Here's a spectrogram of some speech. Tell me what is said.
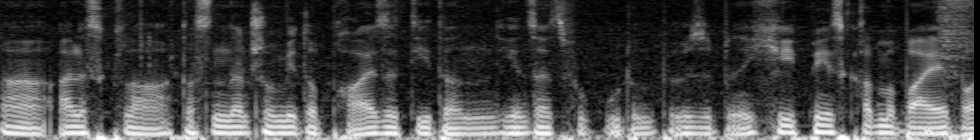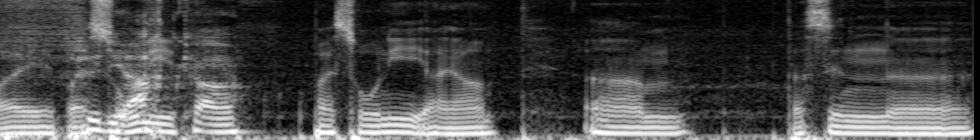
Ah, alles klar. Das sind dann schon wieder Preise, die dann jenseits von Gut und Böse bin. Ich bin jetzt gerade mal bei, bei, bei Für Sony. Die 8K. Bei Sony, ja, ja. Ähm, das sind, äh,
